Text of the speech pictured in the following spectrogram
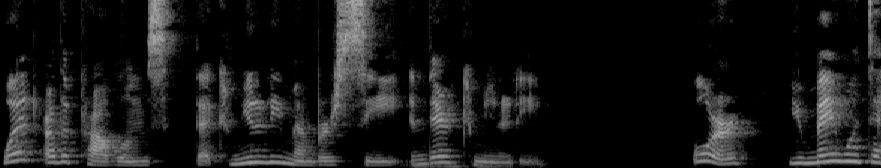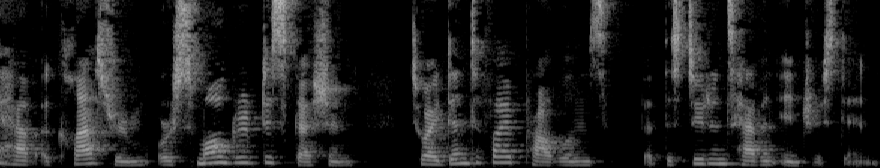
What are the problems that community members see in their community? Or you may want to have a classroom or small group discussion to identify problems that the students have an interest in.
